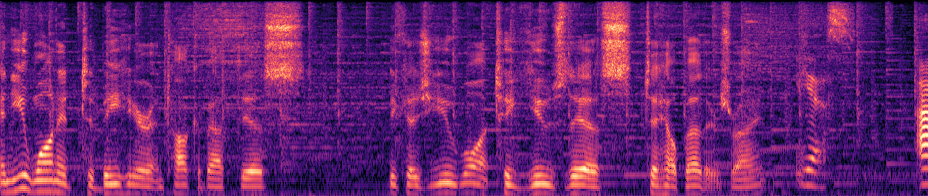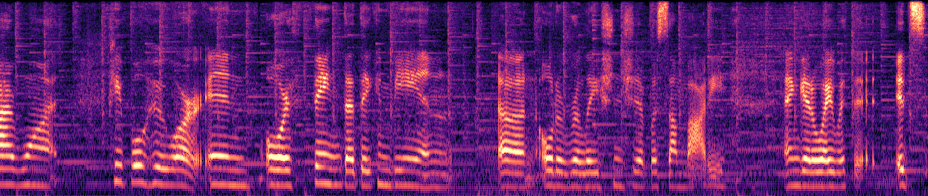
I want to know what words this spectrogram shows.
And you wanted to be here and talk about this because you want to use this to help others, right? Yes. I want people who are in or think that they can be in an older relationship with somebody and get away with it. It's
